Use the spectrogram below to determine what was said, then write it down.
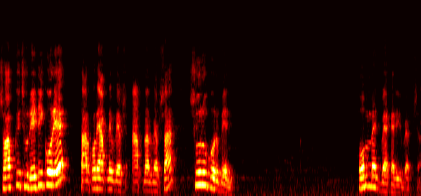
সবকিছু রেডি করে তারপরে আপনি আপনার ব্যবসা শুরু করবেন। হোমমেড বেকারির ব্যবসা।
